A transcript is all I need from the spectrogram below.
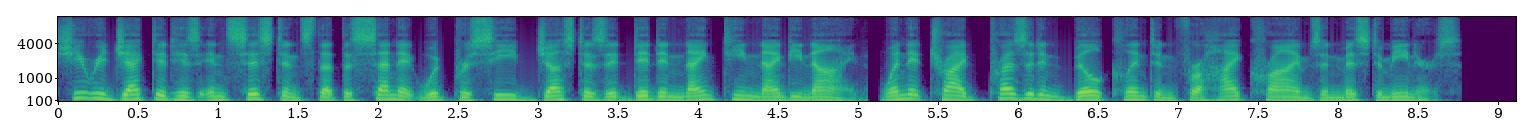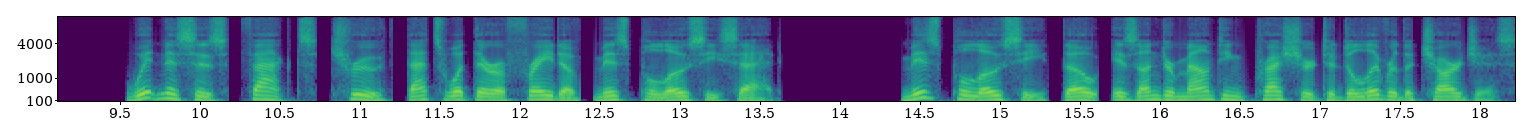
She rejected his insistence that the Senate would proceed just as it did in 1999, when it tried President Bill Clinton for high crimes and misdemeanors. Witnesses, facts, truth, that's what they're afraid of, Ms. Pelosi said. Ms. Pelosi, though, is under mounting pressure to deliver the charges.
